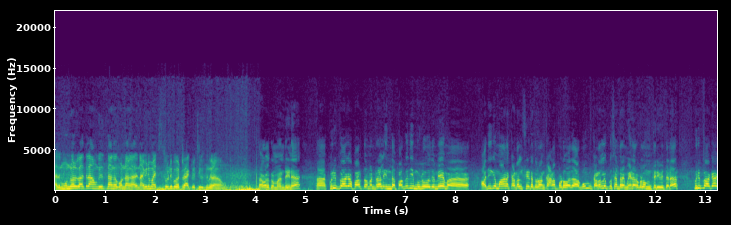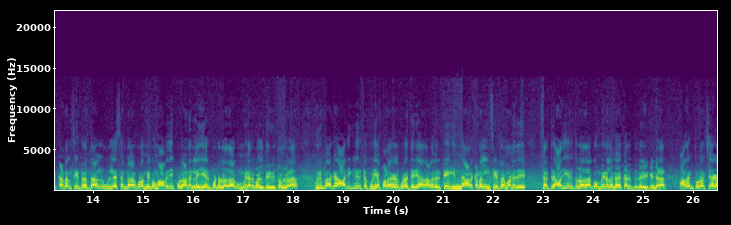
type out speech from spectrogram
அது முன்னொரு காலத்தில் அவங்க இழுத்தாங்க கொண்டாங்க. அது நவீனமாக சொல்லிட்டு இப்போ டிராக்டர் வச்சு இழுத்துக்கிறாங்க அவங்க. தகவலுக்கு நன்றிண்ணே. குறிப்பாக பார்த்தோம் என்றால் இந்த பகுதி முழுவதுமே அதிகமான கடல் சீற்றத்துடன் காணப்படுவதாகவும் கடலுக்கு சென்ற மீனவர்களும் தெரிவித்தனர். குறிப்பாக கடல் சீற்றத்தால் உள்ளே சென்றால் கூட மிகவும் அவதிக்குள்ளான நிலை ஏற்பட்டுள்ளதாகவும் மீனவர்கள் தெரிவித்துள்ளனர். குறிப்பாக அருகில் இருக்கக்கூடிய படகுகள் கூட தெரியாத அளவிற்கு இந்த கடலின் சீற்றமானது சற்று அதிகரித்துள்ளதாகவும் மீனவர்கள் கருத்து தெரிவிக்கின்றனர். அதன் தொடர்ச்சியாக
